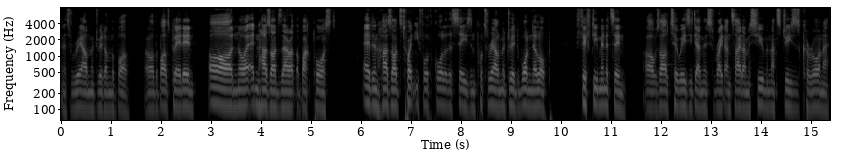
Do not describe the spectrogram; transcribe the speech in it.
and it's Real Madrid on the ball. Oh, the ball's played in. Oh, no, Eden Hazard's there at the back post. Eden Hazard's 24th goal of the season puts Real Madrid 1-0 up. 50 minutes in. Oh, it was all too easy down this right-hand side. I'm assuming that's Jesus Corona.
